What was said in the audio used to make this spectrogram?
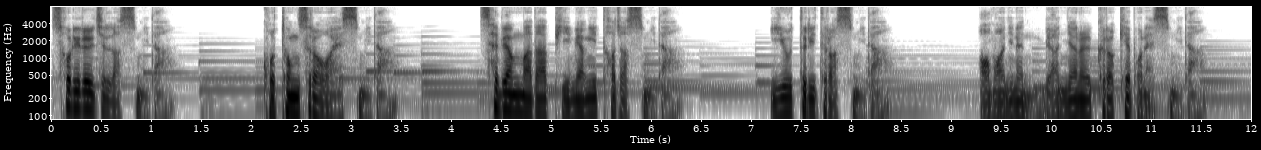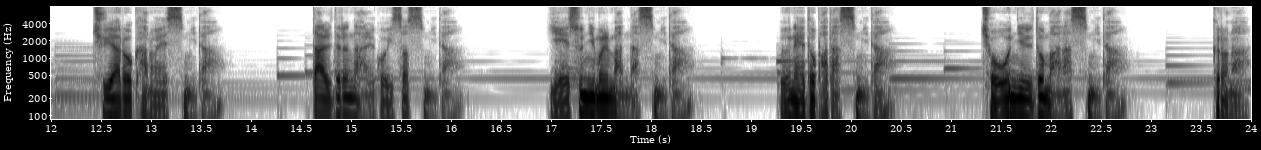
소리를 질렀습니다. 고통스러워했습니다. 새벽마다 비명이 터졌습니다. 이웃들이 들었습니다. 어머니는 몇 년을 그렇게 보냈습니다. 주야로 간호했습니다. 딸들은 알고 있었습니다. 예수님을 만났습니다. 은혜도 받았습니다. 좋은 일도 많았습니다. 그러나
